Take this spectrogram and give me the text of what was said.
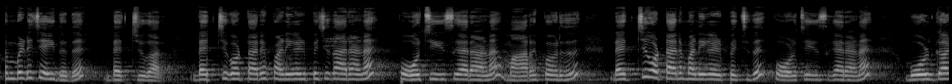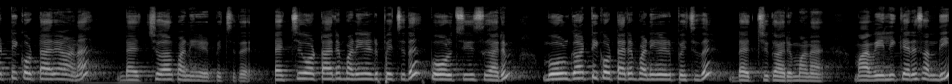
ഉടമ്പടി ചെയ്തത് ഡച്ചുകാർ. ഡച്ച് കൊട്ടാരം പണി കഴിപ്പിച്ചത് ആരാണ്? പോർച്ചുഗീസുകാരാണ് മാറിപ്പോരുത് ഡച്ച് കൊട്ടാരം പണി കഴിപ്പിച്ചത് പോർച്ചുഗീസുകാരാണ്. ബോൾഗാട്ടി കൊട്ടാരമാണ് ഡച്ചുകാർ പണി കഴിപ്പിച്ചത്. ഡച്ച് കൊട്ടാരം പണി കഴിപ്പിച്ചത് പോർച്ചുഗീസുകാരും ബോൾഗാട്ടി കൊട്ടാരം പണി കഴിപ്പിച്ചത് ഡച്ചുകാരുമാണ്. മാവേലിക്കര സന്ധി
